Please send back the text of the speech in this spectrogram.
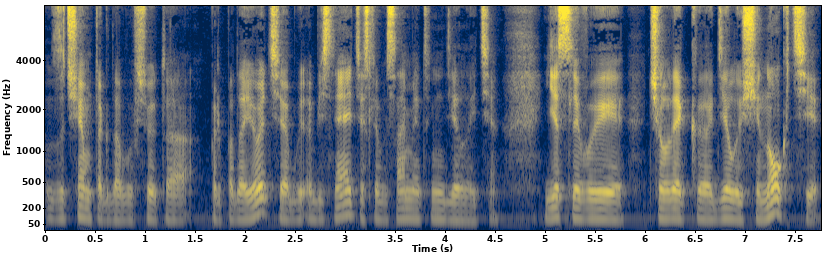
зачем тогда вы все это преподаете, объясняете, если вы сами это не делаете. Если вы человек, э, делающий ногти,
